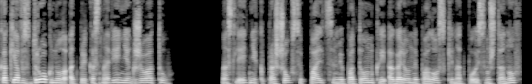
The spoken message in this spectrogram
как я вздрогнула от прикосновения к животу. Наследник прошелся пальцами по тонкой оголенной полоске над поясом штанов,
